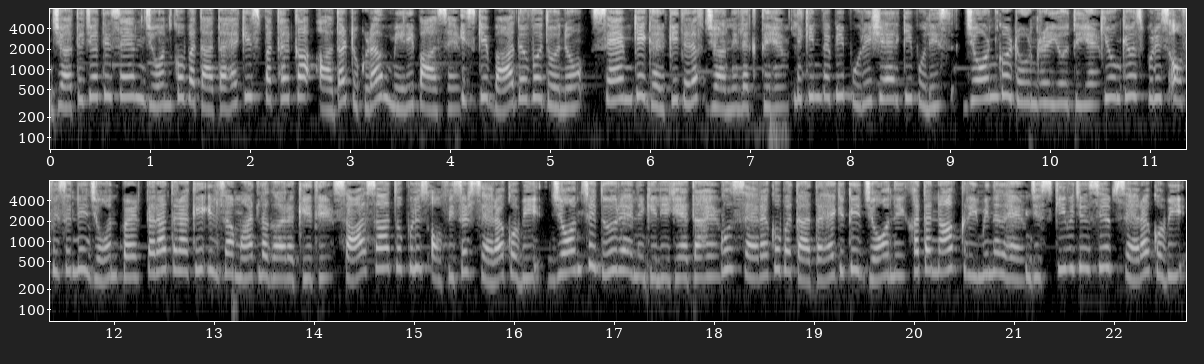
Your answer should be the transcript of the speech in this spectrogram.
जाते जाते सैम जोन को बताता है कि इस पत्थर का आधा टुकड़ा मेरे पास है। इसके बाद वो दोनों सैम के घर की तरफ़ जाने लगते हैं। लेकिन तभी पूरे शहर की पुलिस जॉन को ढूंढ रही होती है, क्योंकि उस पुलिस ऑफिसर ने जॉन पर तरह तरह के इल्ज़ाम लगा रखे थे। साथ साथ वो पुलिस ऑफिसर सैरा को भी जॉन से दूर रहने के लिए कहता है। वो सैरा को बताता है क्योंकि जॉन एक खतरनाक क्रिमिनल है, जिसकी वजह से अब सैरा को भी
